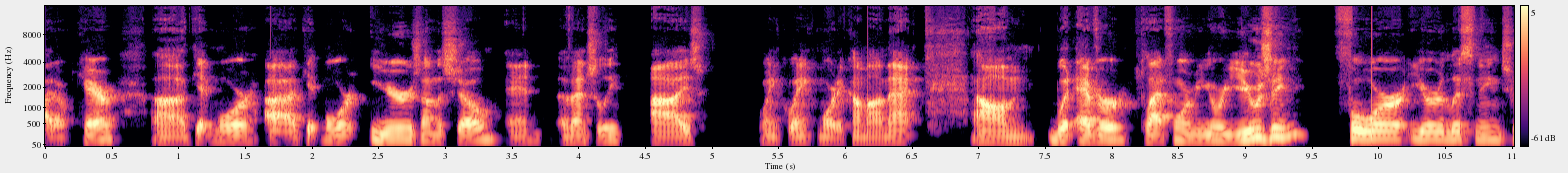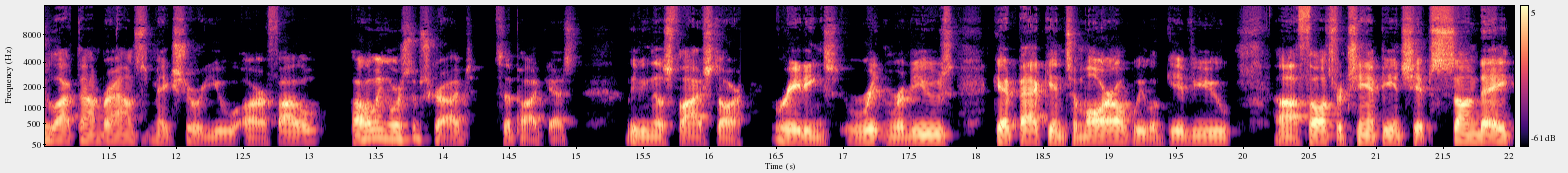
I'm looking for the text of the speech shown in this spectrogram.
I don't care. Uh, get more, uh, get more ears on the show, and eventually eyes. Wink, wink. More to come on that. Um, whatever platform you are using for your listening to Locked On Browns, make sure you are follow following or subscribed to the podcast, leaving those five star ratings, written reviews. Get back in tomorrow. We will give you uh, thoughts for Championship Sunday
